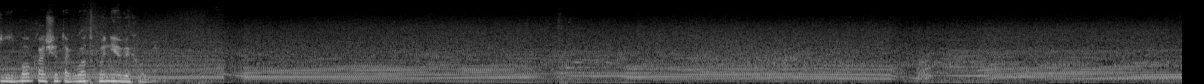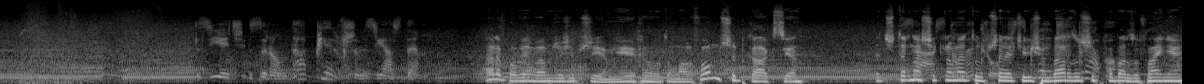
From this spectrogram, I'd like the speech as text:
z boka się tak łatwo nie wychodzi. Zjedź z ronda pierwszym zjazdem. Ale powiem wam, że się przyjemnie jechało tą Alfą. Szybka akcja. Te 14 Za 100 km w bardzo szybko, bardzo fajnie.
